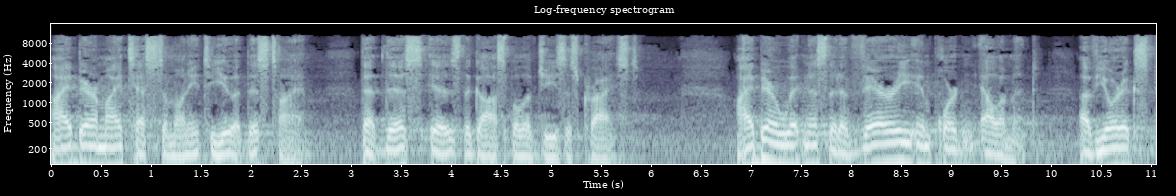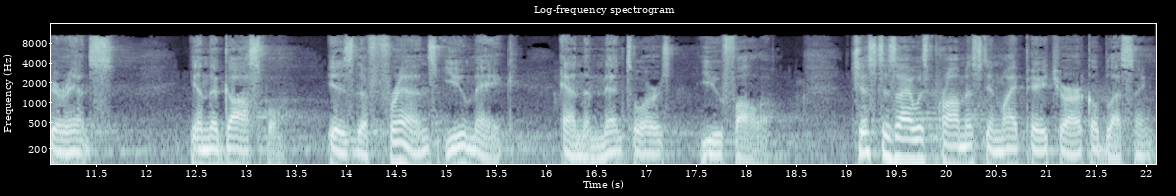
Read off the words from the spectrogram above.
I bear my testimony to you at this time that this is the gospel of Jesus Christ. I bear witness that a very important element of your experience in the gospel is the friends you make and the mentors you follow. just as I was promised in my patriarchal blessing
